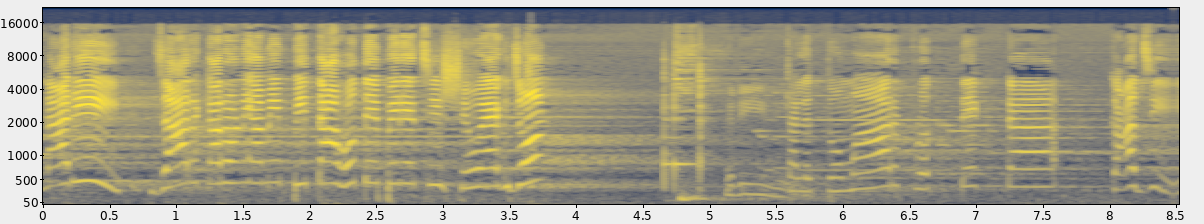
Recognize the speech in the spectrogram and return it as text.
নারী। যার কারণে আমি পিতা হতে পেরেছি, সেও একজন তাহলে তোমার প্রত্যেকটা কাজে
